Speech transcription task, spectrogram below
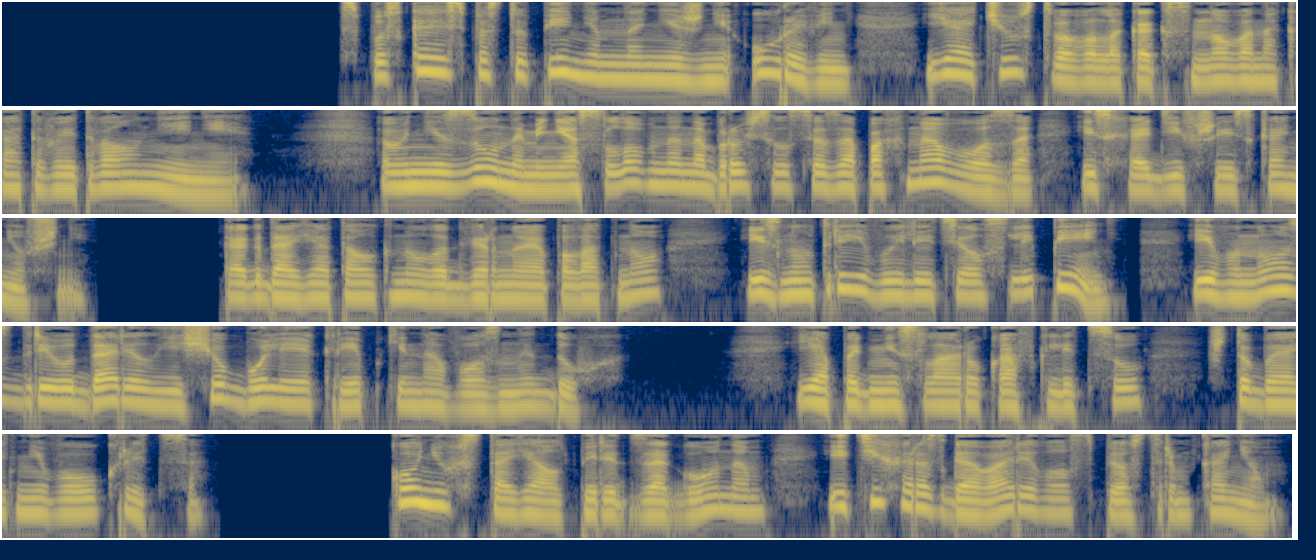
Спускаясь по ступеням на нижний уровень, я чувствовала, как снова накатывает волнение. Внизу на меня словно набросился запах навоза, исходивший из конюшни. Когда я толкнула дверное полотно, изнутри вылетел слепень, и в ноздри ударил еще более крепкий навозный дух. Я поднесла рукав к лицу, чтобы от него укрыться. Конюх стоял перед загоном и тихо разговаривал с пестрым конем.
